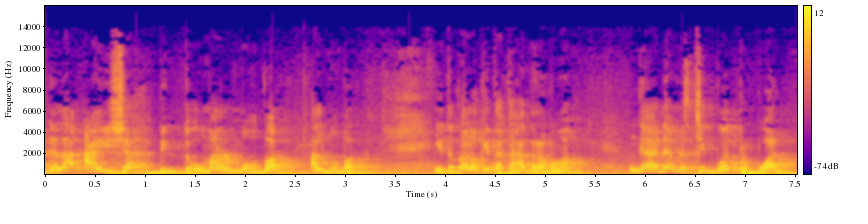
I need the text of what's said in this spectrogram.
adalah Aisyah bintu Umar Muhdar Al-Muhdar. Itu kalau kita ke Hadramaut, nggak ada masjid buat perempuan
